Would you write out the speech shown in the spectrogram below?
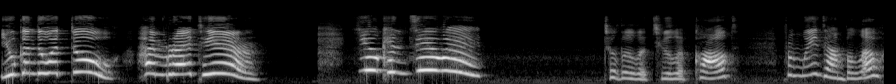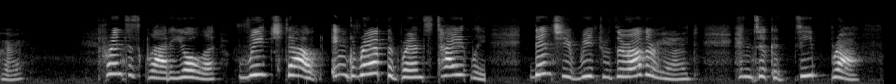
You can do it too! I'm right here! You can do it! Tallulah Tulip called from way down below her. Princess Gladiola reached out and grabbed the branch tightly. Then she reached with her other hand and took a deep breath.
